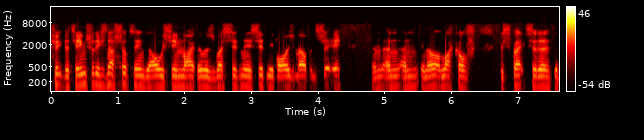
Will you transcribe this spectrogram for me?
pick the teams for these national teams. It always seemed like there was West Sydney, Sydney boys, Melbourne City, and, and, and you know a lack of respect to the, the,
